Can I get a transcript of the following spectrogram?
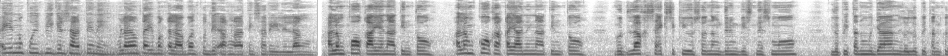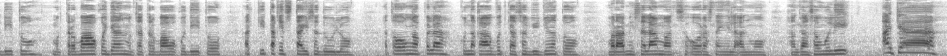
Ayun ang pumipigil sa atin eh. Wala naman tayo ibang kalaban kundi ang ating sarili lang. Alam ko kaya natin to. Alam ko kakayanin natin to. Good luck sa execution ng dream business mo. Lupitan mo dyan, lulupitan ko dito. Magtrabaho ko dyan, magtatrabaho ko dito. At kita-kits tayo sa dulo. At oo nga pala, kung nakaabot ka sa video na to, maraming salamat sa oras na inilaan mo. Hanggang sa muli, Adya!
